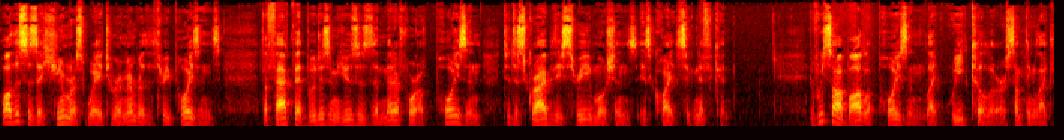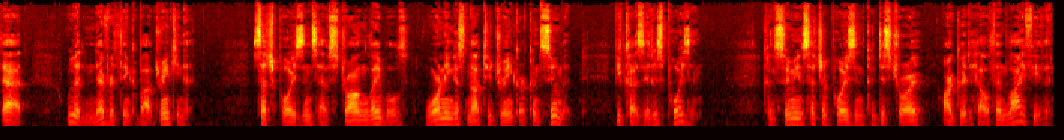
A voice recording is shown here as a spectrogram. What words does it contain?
While this is a humorous way to remember the three poisons, the fact that Buddhism uses the metaphor of poison to describe these three emotions is quite significant. If we saw a bottle of poison, like weed killer or something like that, we would never think about drinking it. Such poisons have strong labels warning us not to drink or consume it, because it is poison. Consuming such a poison could destroy our good health and life, even.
